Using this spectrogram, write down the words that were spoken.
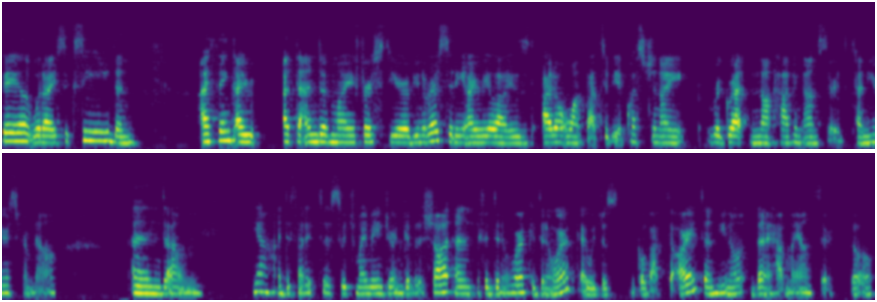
fail? Would I succeed? And I think I, at the end of my first year of university, I realized I don't want that to be a question I regret not having answered 10 years from now. And um, yeah, I decided to switch my major and give it a shot. And if it didn't work, it didn't work. I would just go back to art and, you know, then I have my answer. So,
